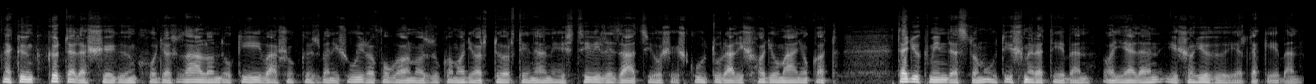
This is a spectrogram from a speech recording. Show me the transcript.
Nekünk kötelességünk, hogy az állandó kihívások közben is újra fogalmazzuk a magyar történelmi és civilizációs és kulturális hagyományokat. Tegyük mindezt a múlt ismeretében, a jelen és a jövő érdekében.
